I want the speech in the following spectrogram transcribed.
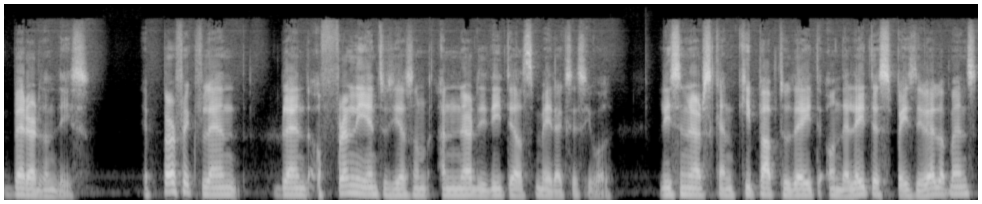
better than this. A perfect blend blend of friendly enthusiasm and nerdy details made accessible. Listeners can keep up to date on the latest space developments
